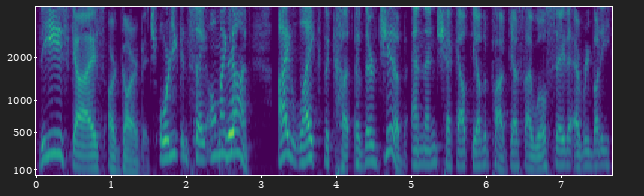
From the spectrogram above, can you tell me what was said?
these guys are garbage. Or you can say, oh my Yeah. God, I like the cut of their jib and then check out the other podcasts. I will say to everybody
